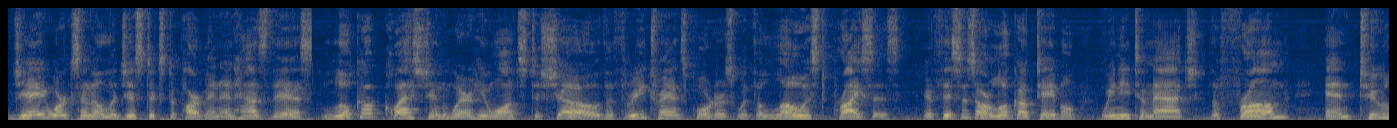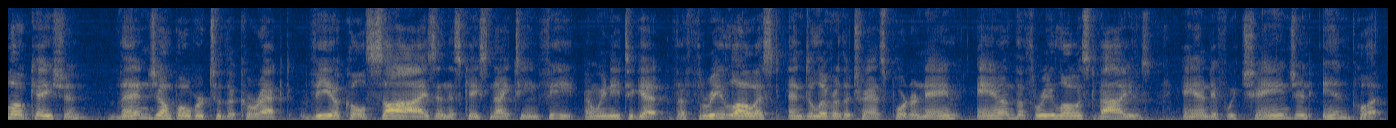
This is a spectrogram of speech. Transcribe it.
Jay works in a logistics department and has this lookup question where he wants to show the three transporters with the lowest prices. If this is our lookup table, we need to match the from and to location, then jump over to the correct vehicle size, in this case 19 feet, and we need to get the three lowest and deliver the transporter name and the three lowest values. And if we change an input,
